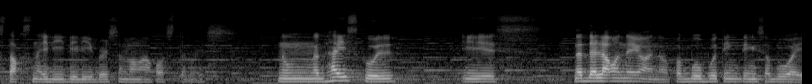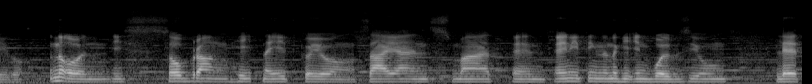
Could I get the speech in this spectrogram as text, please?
stocks na i-deliver sa mga customers. Nung nag-high school is nadala ko na yung ano, pagbubuting-ting sa buhay ko. Noon is sobrang hate na hate ko yung science, math, and anything na nag involves yung let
